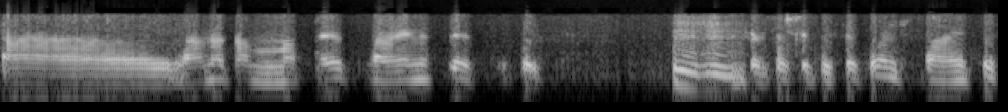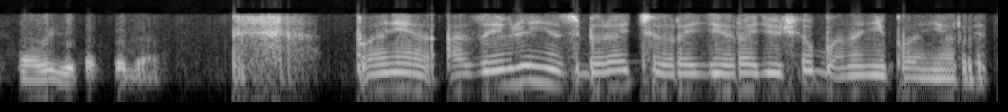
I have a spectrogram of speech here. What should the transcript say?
а, она там остается на время следствия. Угу. Как только это все кончится, она, естественно, выйдет оттуда. Понятно. А заявление забирать ради, ради учебы она не планирует?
